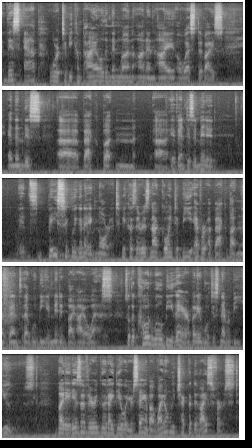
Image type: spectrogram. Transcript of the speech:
this app were to be compiled and then run on an iOS device, and then this uh, back button uh, event is emitted, it's basically going to ignore it because there is not going to be ever a back button event that will be emitted by iOS. So the code will be there, but it will just never be used. But it is a very good idea what you're saying about why don't we check the device first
